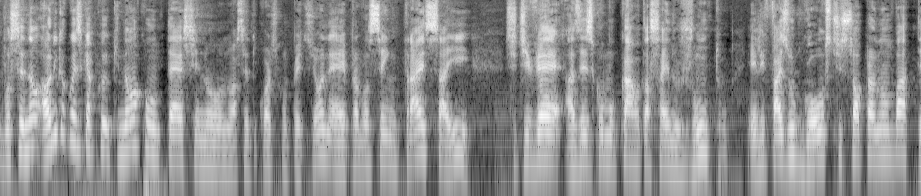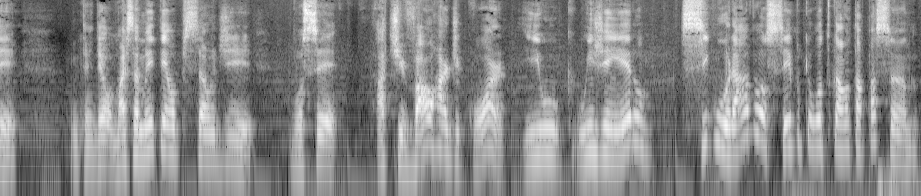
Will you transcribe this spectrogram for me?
você não, a única coisa que, que não acontece no, no Assetto Corsa Competizione é para você entrar e sair. Se tiver, às vezes, como o carro tá saindo junto, ele faz o ghost só para não bater. Entendeu? Mas também tem a opção de você ativar o hardcore e o, o engenheiro segurar você porque o outro carro tá passando.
